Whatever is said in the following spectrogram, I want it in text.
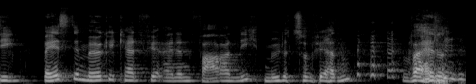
die beste Möglichkeit für einen Fahrer, nicht müde zu werden, weil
